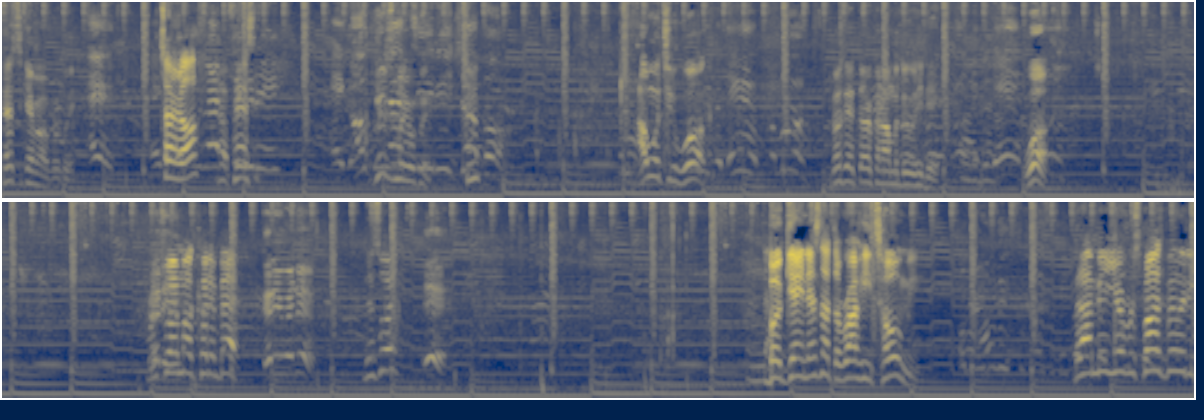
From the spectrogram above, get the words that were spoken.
Pass the camera over real quick. Turn it off. No, pass it. Hey, go Use me real quick. TD jump off. I want you to walk. Damn, come on. Go to that third corner. I'm gonna do what he did. Damn. Walk. Which way am I cutting back? Cut it right there. This way? Yeah. But gang, that's not the route he told me. But I mean, your responsibility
